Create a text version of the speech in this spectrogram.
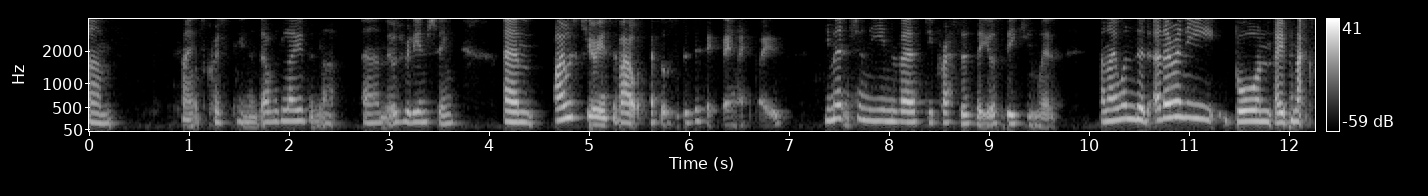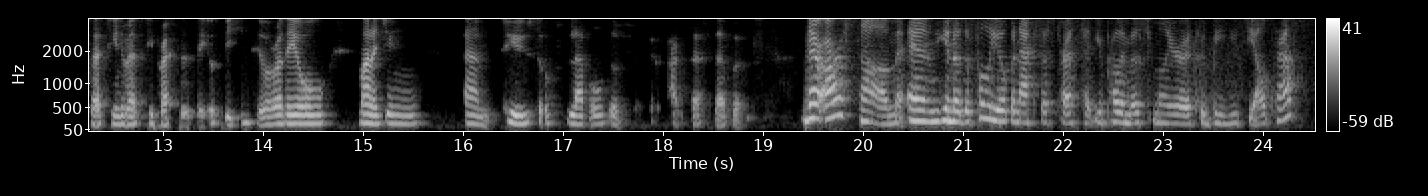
Um, thanks, Christine. There was loads in that. Um, it was really interesting. Um, I was curious about a sort of specific thing, I suppose. You mentioned the university presses that you're speaking with, and I wondered, are there any born open access university presses that you're speaking to, or are they all managing um, two sort of levels of access to their books? There are some, and you know, the fully open access press that you're probably most familiar with would be UCL Press.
